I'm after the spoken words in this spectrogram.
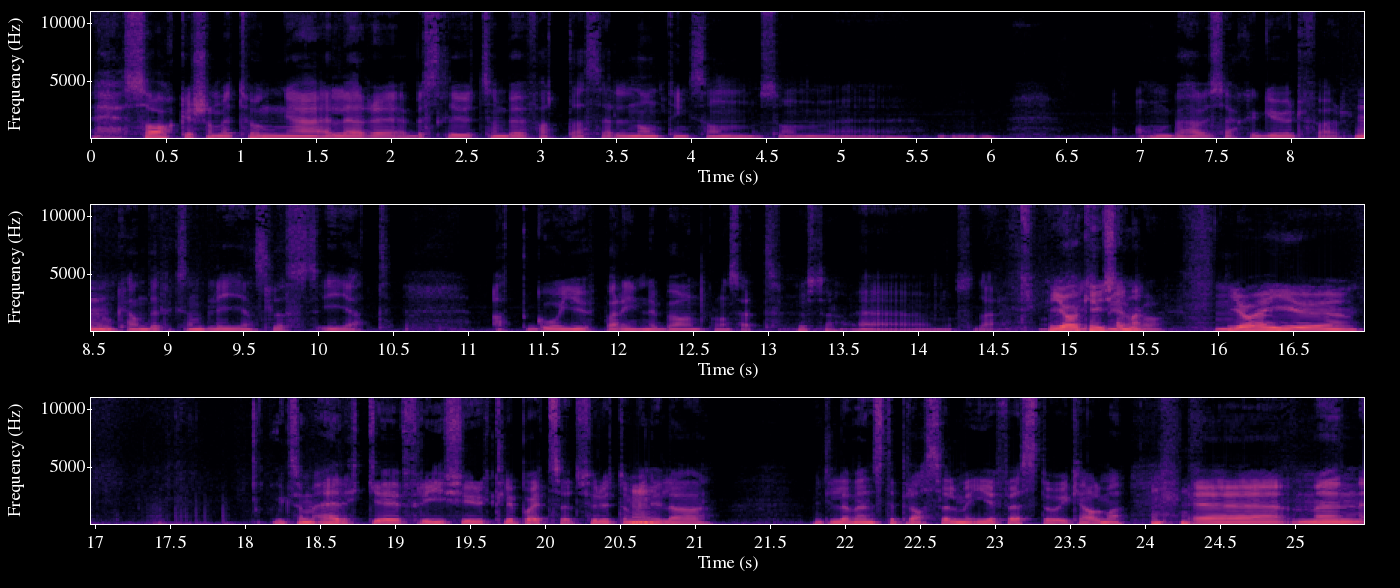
eh, saker som är tunga eller eh, beslut som behöver fattas eller någonting som, som eh, mm, hon behöver söka Gud för. Mm. Då kan det liksom bli en sluss i att, att gå djupare in i bön på något sätt. Just det. Eh, och sådär. Jag kan ju känna-. Mm. Jag är ju eh, liksom ärkefrikyrklig på ett sätt, förutom min Mm. lilla mitt lilla vänsterprassel med EFS då i Kalmar. eh, men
